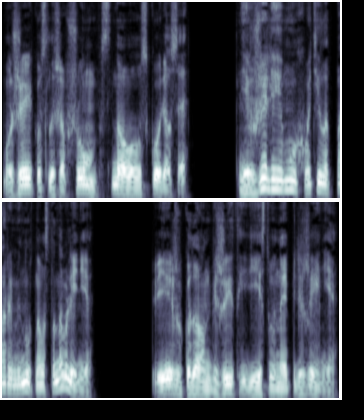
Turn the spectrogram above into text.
Мужик, услышав шум, снова ускорился. Неужели ему хватило пары минут на восстановление? Вижу, куда он бежит, и действую на опережение.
